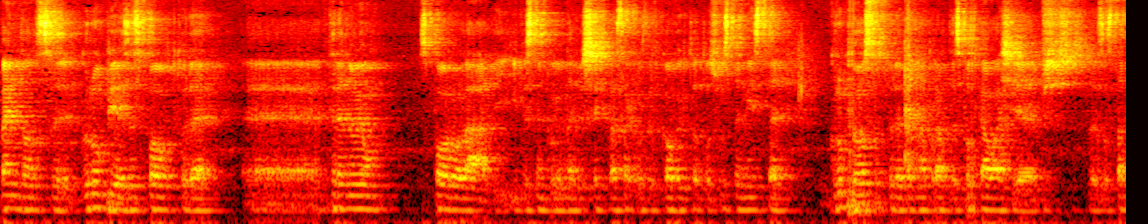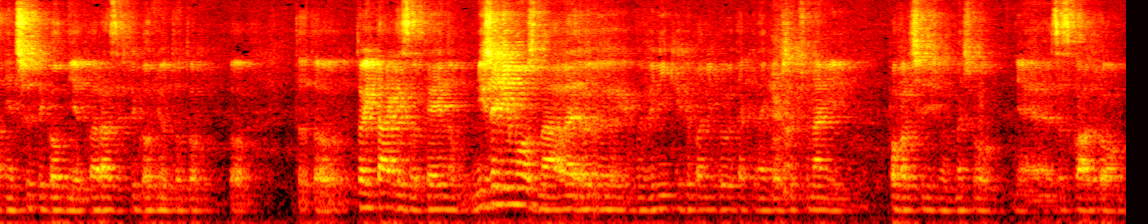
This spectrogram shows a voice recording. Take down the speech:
będąc w grupie zespołów, które e, trenują sporo lat i, i występują w najwyższych klasach rozrywkowych, to to szóste miejsce grupy osób, które tak naprawdę spotkała się przez ostatnie trzy tygodnie, dwa razy w tygodniu, to, to, to, to, to, to i tak jest ok. No, niżej nie można, ale e, wyniki chyba nie były takie najgorsze, przynajmniej powalczyliśmy w meczu nie, ze składrą,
